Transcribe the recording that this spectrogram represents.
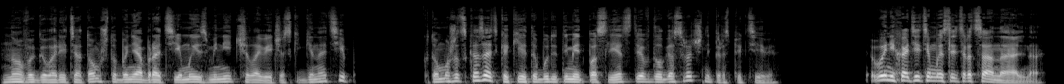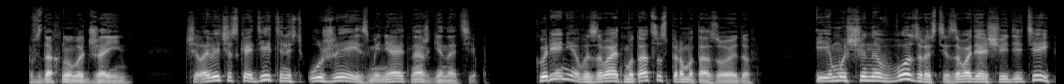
Но вы говорите о том, чтобы необратимо изменить человеческий генотип. Кто может сказать, какие это будет иметь последствия в долгосрочной перспективе? Вы не хотите мыслить рационально вздохнула Джаинь. Человеческая деятельность уже изменяет наш генотип. Курение вызывает мутацию сперматозоидов. И мужчины в возрасте, заводящие детей,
